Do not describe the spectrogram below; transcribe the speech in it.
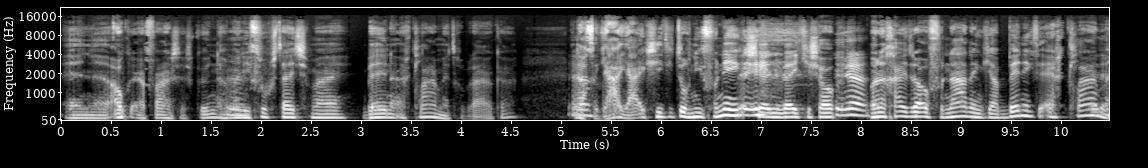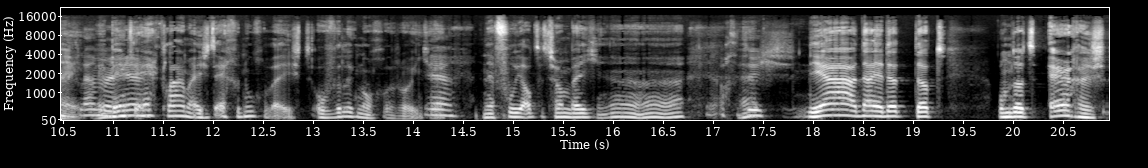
En eh, ook ervaringsdeskundige. Maar die vroeg steeds mij, ben je nou echt klaar met gebruiken? En dacht ik, ja, ja, ik zie die toch niet voor niks. Nee. En weet je zo. Maar dan ga je erover nadenken, ja, ben ik er echt klaar Ben mee? klaar ben mee, ik er echt klaar mee? Is het echt genoeg geweest? Of wil ik nog een rondje? En dan voel je altijd zo'n beetje... ah, ah. ja nou dat, dat, omdat ergens,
